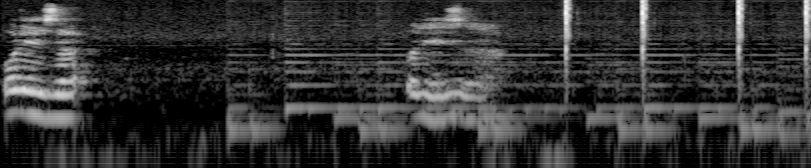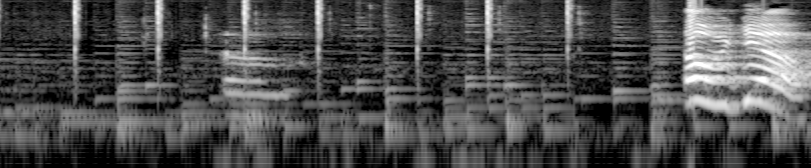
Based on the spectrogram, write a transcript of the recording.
what is that? What is that? Um. No!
